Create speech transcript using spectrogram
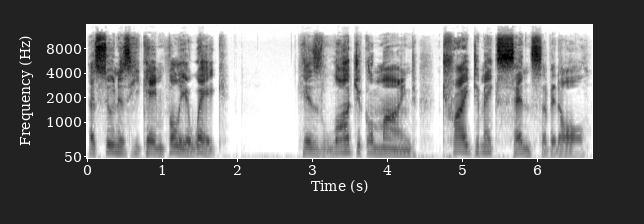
as soon as he came fully awake, his logical mind tried to make sense of it all.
